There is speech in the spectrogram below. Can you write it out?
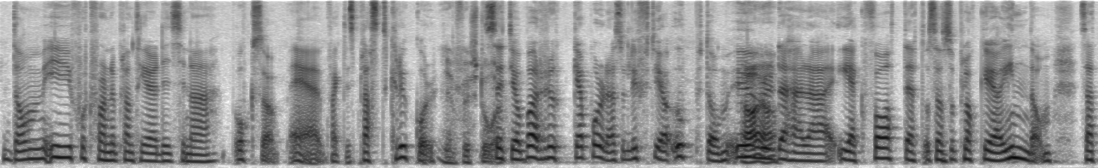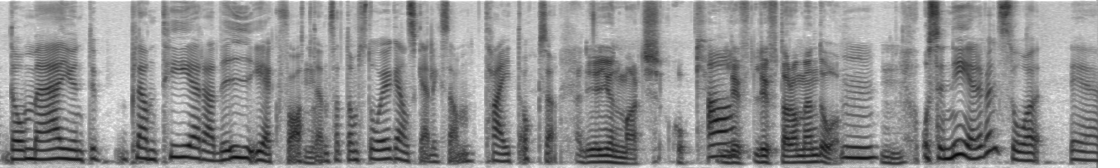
de är ju fortfarande planterade i sina också eh, faktiskt plastkrukor. Jag förstår. Så att jag bara ruckar på det där så lyfter jag upp dem ur Ja, ja. det här äh, ekfatet och sen så plockar jag in dem. Så att de är ju inte planterade i ekfaten Mm. så att de står ju ganska liksom tight också. Ja, Det är ju en match och lyf, lyfta dem ändå. Och sen är det väl så eh,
